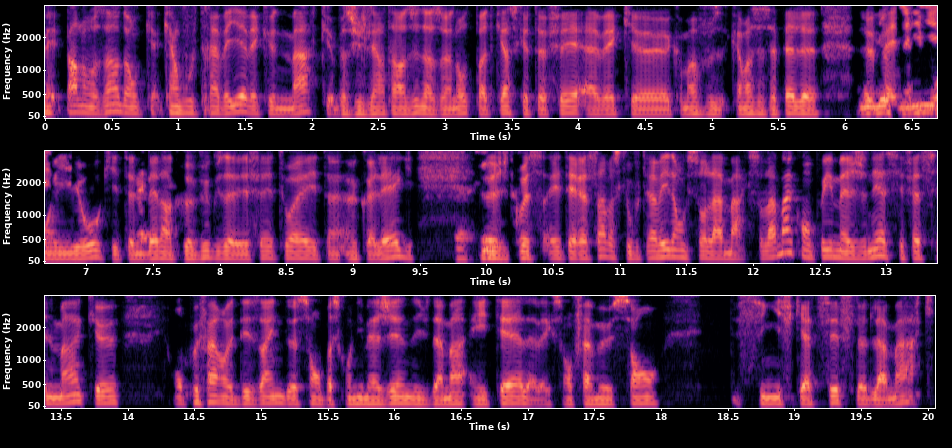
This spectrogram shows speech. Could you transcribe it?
Mais parlons-en. Donc, quand vous travaillez avec une marque, parce que je l'ai entendu dans un autre podcast que tu as fait avec, euh, comment, vous, comment ça s'appelle, euh, le, le qui est une belle entrevue que vous avez fait, toi et un, collègue. Euh, je trouve ça intéressant parce que vous travaillez donc sur la marque. Sur la marque, on peut imaginer assez facilement que on peut faire un design de son parce qu'on imagine évidemment Intel avec son fameux son significatif de la marque.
